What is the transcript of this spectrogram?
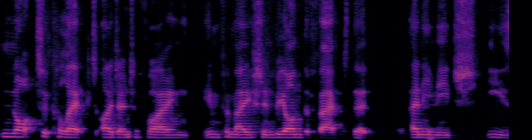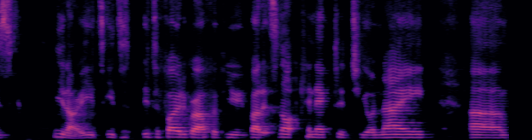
not to collect identifying information beyond the fact that an image is you know it's it's it's a photograph of you but it's not connected to your name. Um,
